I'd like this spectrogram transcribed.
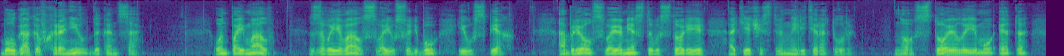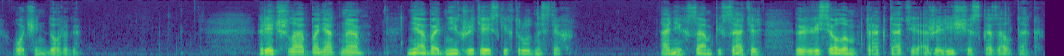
Булгаков хранил до конца. Он поймал завоевал свою судьбу и успех, обрел свое место в истории отечественной литературы. Но стоило ему это очень дорого. Речь шла, понятно, не об одних житейских трудностях. О них сам писатель в веселом трактате о жилище сказал так.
